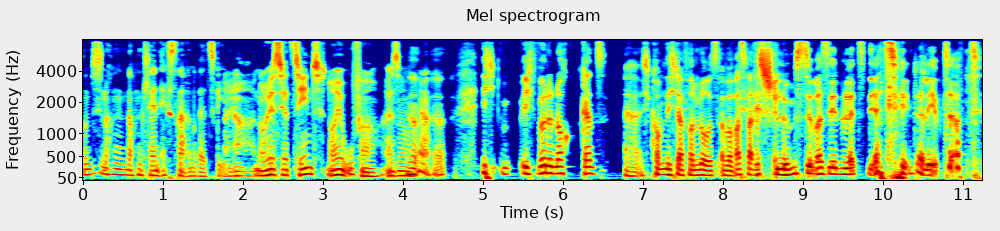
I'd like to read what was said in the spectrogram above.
so ein bisschen noch, einen- noch einen kleinen extra Anreiz geben. Ja, neues Jahrzehnt, neue Ufer. Also Ja. Ich, ich würde noch ganz, ich komme nicht davon los, aber was war das Schlimmste, was ihr im letzten Jahrzehnt erlebt habt?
